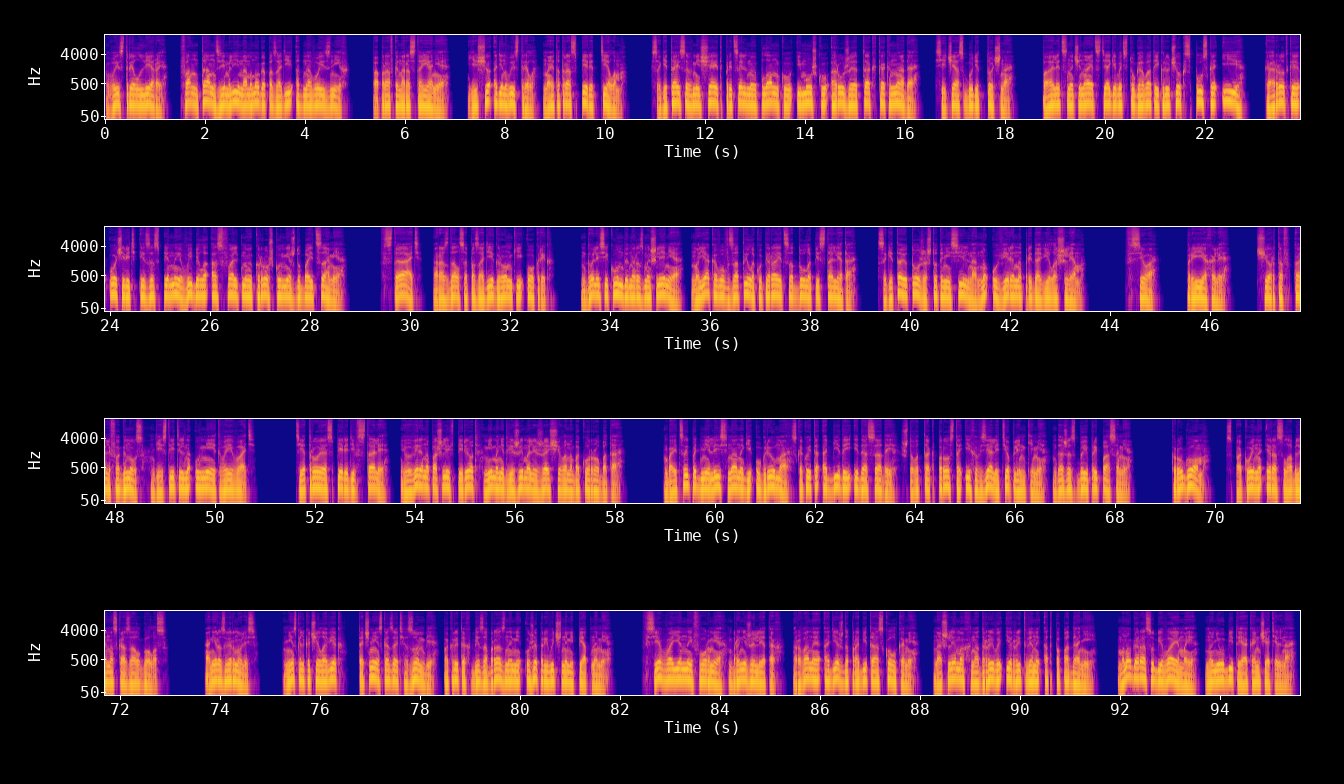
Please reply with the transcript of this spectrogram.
Выстрел Леры. Фонтан земли намного позади одного из них. Поправка на расстояние. Еще один выстрел, на этот раз перед телом. Сагитай совмещает прицельную планку и мушку оружия так, как надо. Сейчас будет точно. Палец начинает стягивать туговатый крючок спуска и... Короткая очередь из-за спины выбила асфальтную крошку между бойцами. «Встать!» – раздался позади громкий окрик. Доля секунды на размышление, но Якову в затылок упирается дуло пистолета. Сагитаю тоже что-то не сильно, но уверенно придавило шлем. Все. Приехали. Чертов Альфа-Гнус действительно умеет воевать. Те трое спереди встали и уверенно пошли вперед мимо недвижимо лежащего на боку робота. Бойцы поднялись на ноги угрюмо, с какой-то обидой и досадой, что вот так просто их взяли тепленькими, даже с боеприпасами. «Кругом», — спокойно и расслабленно сказал голос. Они развернулись. Несколько человек, точнее сказать, зомби, покрытых безобразными, уже привычными пятнами. Все в военной форме, бронежилетах, рваная одежда пробита осколками, на шлемах надрывы и рытвины от попаданий. Много раз убиваемые, но не убитые окончательно.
